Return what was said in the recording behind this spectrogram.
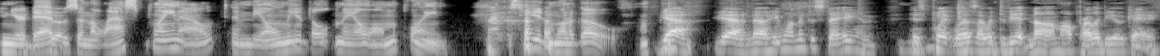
And your dad So- was in the last plane out and the only adult male on the plane because he didn't want to go. Yeah, yeah. No, he wanted to stay, and his point was, I went to Vietnam. I'll probably be okay.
